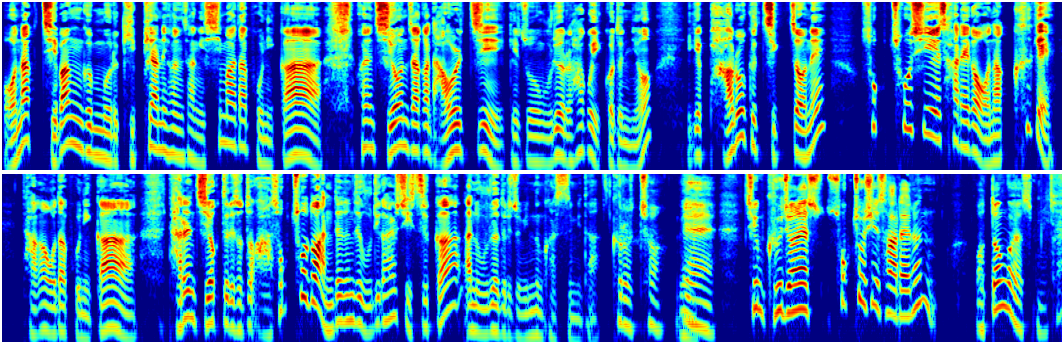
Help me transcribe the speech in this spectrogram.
워낙 지방 근무를 기피하는 현상이 심하다 보니까 과연 지원자가 나올지 이게 좀 우려를 하고 있거든요. 이게 바로 그 직전 에 속초시의 사례가 워낙 크게 다가오다 보니까 다른 지역들에서도 아 속초도 안 되는데 우리가 할 수 있을까? 라는 우려들이 좀 있는 것 같습니다. 그렇죠. 네. 예. 지금 그 전에 속초시 사례는 어떤 거였습니까?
